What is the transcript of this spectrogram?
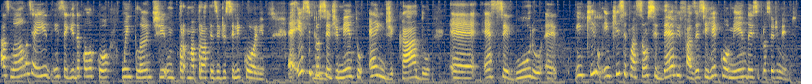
as mamas e aí em seguida colocou um implante, um uma prótese de silicone. É, esse procedimento é indicado, é, é seguro? É, em, que, em que situação se deve fazer, se recomenda esse procedimento?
